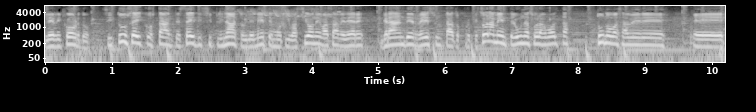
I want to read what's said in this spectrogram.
le ricordo, si tú sei constante, sei disciplinato y le metes motivación, vas a ver grandes resultados, porque solamente una sola volta tú no vas a ver eh,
